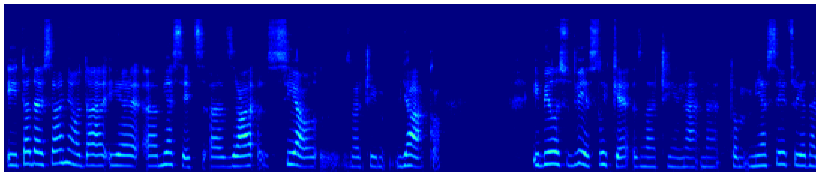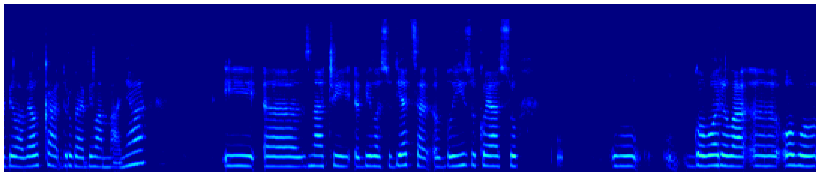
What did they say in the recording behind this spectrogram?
I tada je sanjao da je a, mjesec a, zra, sijao znači jako. I bile su dvije slike znači na, na tom mjesecu. Jedna je bila velika, druga je bila manja. I e, znači bila su djeca blizu koja su u, u, govorila e, ovo,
